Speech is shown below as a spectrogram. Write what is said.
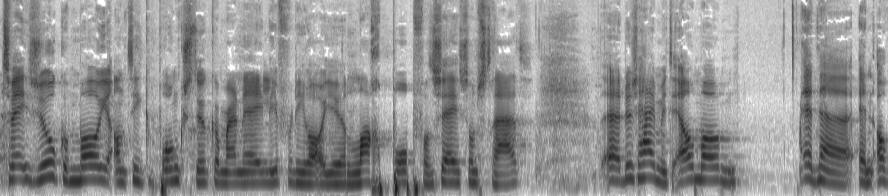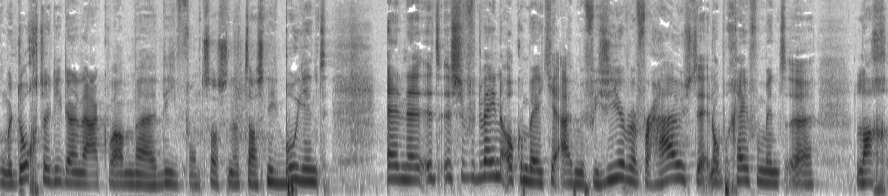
Twee zulke mooie antieke pronkstukken, maar nee, liever die rode lachpop van Sesamstraat. Uh, dus hij met Elmo. En, uh, en ook mijn dochter die daarna kwam, uh, die vond zoals een tas niet boeiend. En het, ze verdwenen ook een beetje uit mijn vizier. We verhuisden en op een gegeven moment lag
